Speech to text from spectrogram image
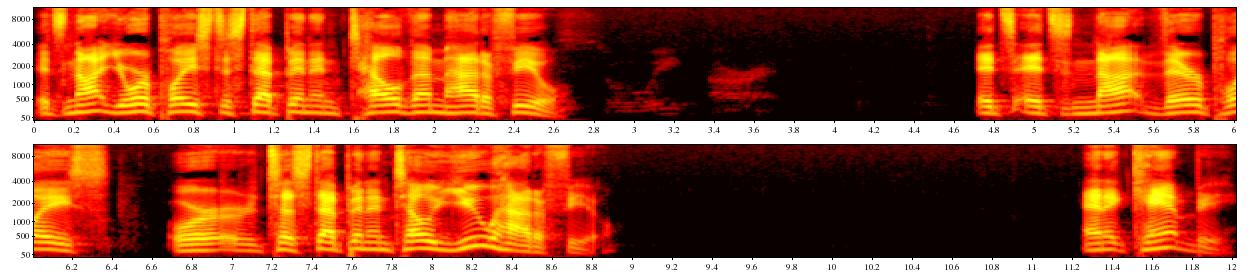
it's not your place to step in and tell them how to feel. It's, it's not their place or to step in and tell you how to feel. And it can't be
